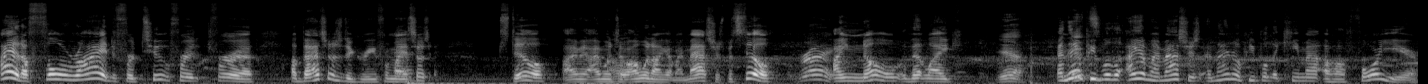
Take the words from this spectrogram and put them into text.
I had a full ride for two for for a, a bachelor's degree for my associate. Still, I mean, I went to Oh. I went on and got my master's, but still, right. I know that like, yeah. and there are people that I have my master's, and I know people that came out of a four year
